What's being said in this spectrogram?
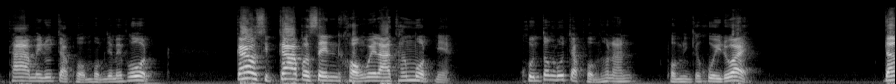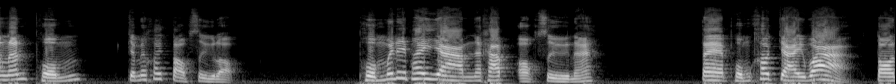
ๆ ถ้าไม่รู้จักผมผมจะไม่พูด 99%ของเวลาทั้งหมดเนี่ย คุณต้องรู้จักผมเท่านั้น ผมถึงจะคุยด้วย ดังนั้นผม จะไม่ค่อยตอบสื่อหรอก ผมไม่ได้พยายามนะครับ ออกสื่อนะ แต่ผมเข้าใจว่าตอน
